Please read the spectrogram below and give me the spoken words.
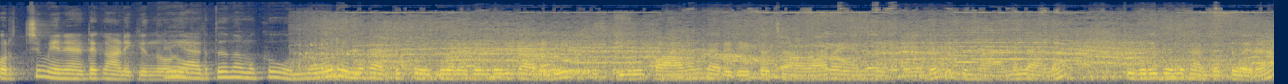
കുറച്ച് മീനായിട്ട് കാണിക്കുന്നു ഇനി അടുത്ത് നമുക്ക് ഒന്നുകൂടി ഒന്ന് കാട്ടി പോയിട്ട് വരാം. അതിന്റെ ഒരു കരടി ഒരു പാവം കരടി കേട്ടോ. ചാവാറായാണ് നിൽക്കുന്നത് ഇത് മാമലാണ്. ഇവരിതൊന്ന് കണ്ടിട്ട് വരാം.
